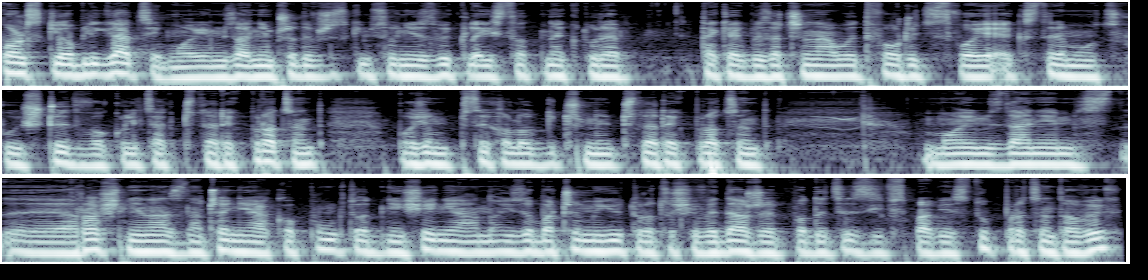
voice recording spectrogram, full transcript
polskie obligacje moim zdaniem przede wszystkim są niezwykle istotne, które tak jakby zaczynały tworzyć swoje ekstremum, swój szczyt w okolicach 4%, poziom psychologiczny 4%. Moim zdaniem e, rośnie na znaczenie jako punkt odniesienia, no i zobaczymy jutro, co się wydarzy po decyzji w sprawie stóp procentowych.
